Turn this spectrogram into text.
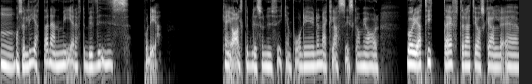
Mm. Och så letar den mer efter bevis på det. Kan jag alltid bli så nyfiken på. Det är ju den där klassiska om jag har börjat titta efter att jag ska eh,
